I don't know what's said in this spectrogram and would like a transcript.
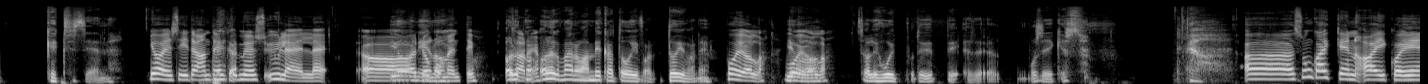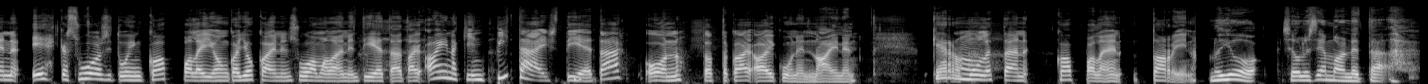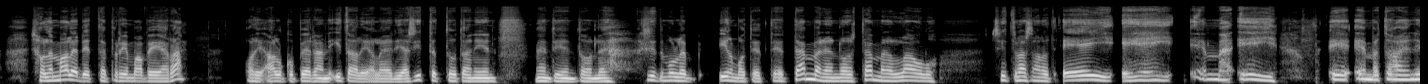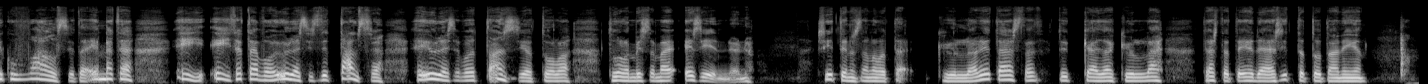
keksi sen? Joo, ja siitä on tehty Mikä? myös Ylelle uh, Joo, niin dokumentti. No. Oliko, oliko varmaan Mika Toivon, Toivonen? Voi olla, voi Joo, olla. Se oli huipputyyppi musiikissa. Uh, sun kaikkien aikojen ehkä suosituin kappale, jonka jokainen suomalainen tietää, tai ainakin pitäisi tietää, on totta kai Aikuinen nainen. Kerro mulle tämän kappaleen tarina. No joo, se oli semmoinen, että se oli Maledetta Primavera – oli alkuperäinen italialainen ja sitten tota niin, mentiin tuonne, sitten mulle ilmoitettiin, että tämmöinen olisi tämmöinen laulu. Sitten mä sanoin, että ei, ei, en mä, ei, ei en mä tai niinku valsita, en mä tää, ei, ei tätä voi yleisesti tanssia, ei yleensä voi tanssia tuolla, tuolla missä mä esiinnyn. Sitten ne sanoivat, että kyllä ne tästä tykkää ja kyllä tästä tehdään. Ja sitten tota niin,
